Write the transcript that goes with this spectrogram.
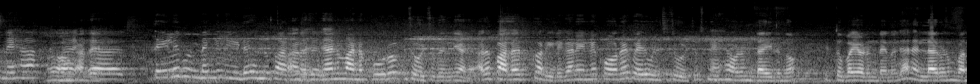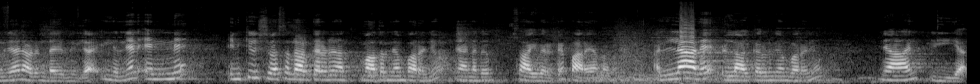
സ്നേഹ തെളിവുണ്ടെങ്കിൽ ഇട് എന്ന് പറഞ്ഞത്. ഞാൻ മനഃപൂർവം ചോദിച്ചത് തന്നെയാണ്. അത് പലർക്കും അറിയില്ല. കാരണം എന്നെ കുറേ പേര് വിളിച്ച് ചോദിച്ചു സ്നേഹ അവിടെ ഉണ്ടായിരുന്നോ? ഇത്തുബായി അവിടെ ഉണ്ടായിരുന്നു? ഞാൻ എല്ലാവരോടും പറഞ്ഞു ഞാൻ അവിടെ ഉണ്ടായിരുന്നില്ല. ഇല്ല ഞാൻ എന്നെ എനിക്ക് വിശ്വാസമുള്ള ആൾക്കാരോട് മാത്രം ഞാൻ പറഞ്ഞു. ഞാനത് സായി വരട്ടെ പറയാൻ പറഞ്ഞു. അല്ലാതെ ഉള്ള ആൾക്കാരോട് ഞാൻ പറഞ്ഞു ഞാൻ ഇല്ല.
